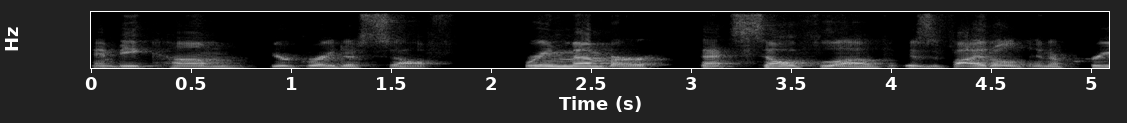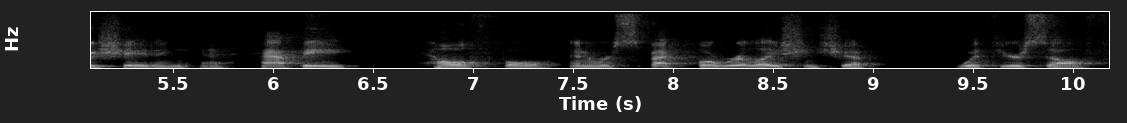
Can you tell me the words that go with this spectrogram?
and become your greatest self. Remember that self love is vital in appreciating a happy, healthful, and respectful relationship with yourself.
